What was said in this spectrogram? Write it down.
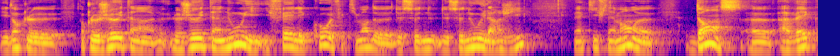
Et donc le, donc le, jeu, est un, le jeu est un nous, il, fait l'écho effectivement de, ce, de ce nous élargi, qui finalement euh, danse euh, avec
